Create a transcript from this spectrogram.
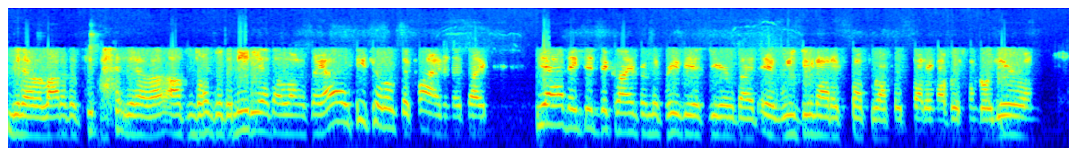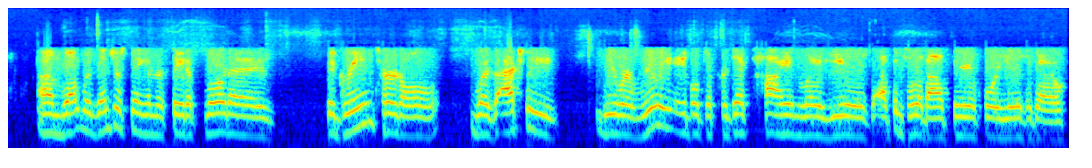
you know, a lot of the people, you know, oftentimes with the media, they'll want to say, "Oh, sea turtles decline. and it's like, yeah, they did decline from the previous year, but uh, we do not expect record setting every single year. And um, what was interesting in the state of Florida is the green turtle was actually we were really able to predict high and low years up until about three or four years ago,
